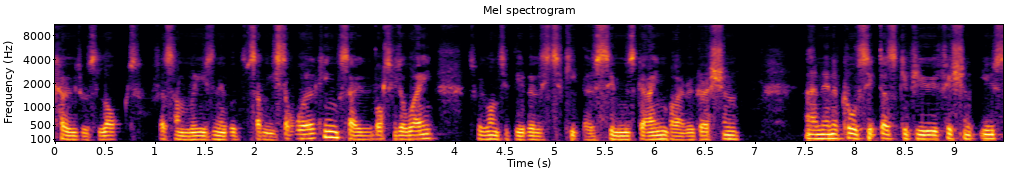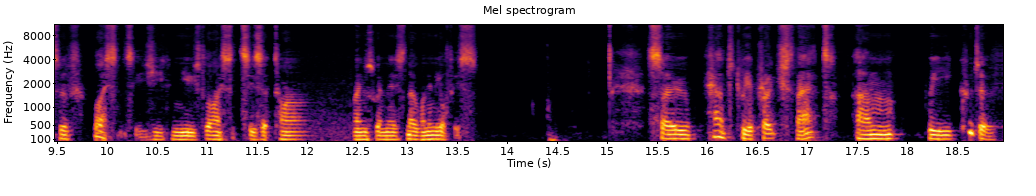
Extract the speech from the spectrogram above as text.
code was locked for some reason, it would suddenly stop working, so rotted away. So we wanted the ability to keep those sims going by regression. And then, of course, it does give you efficient use of licenses. You can use licenses at times when there's no one in the office. So how did we approach that? Um, we could have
